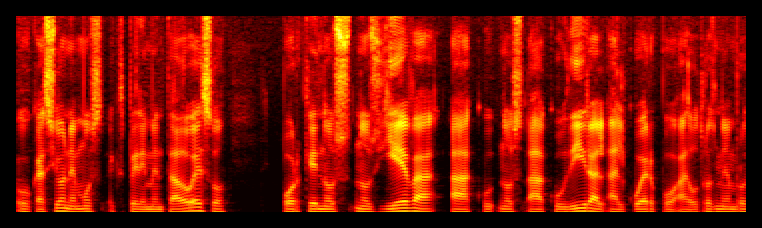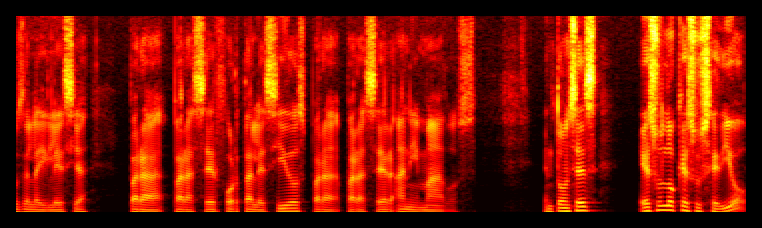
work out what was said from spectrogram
ocasión hemos experimentado eso, porque nos, nos lleva a, nos, a acudir al, cuerpo, a otros miembros de la iglesia, para, para ser fortalecidos, para, para ser animados. Entonces, eso es lo que sucedió.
